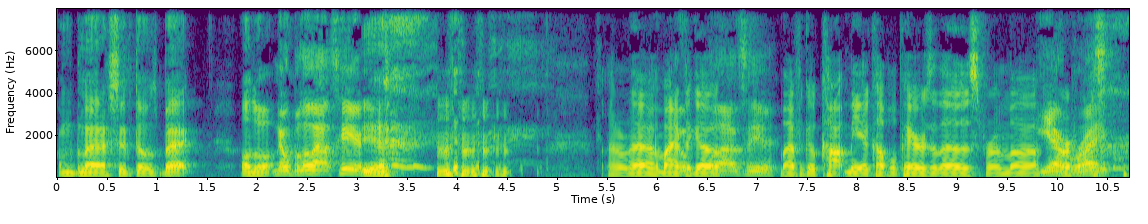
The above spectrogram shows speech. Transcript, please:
I'm glad I sent those back. Although, No blowouts here. yeah, I don't know. I might have No to go. blowouts here. Might have to go cop me a couple pairs of those from. Uh, Yeah, Marshalls. right,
